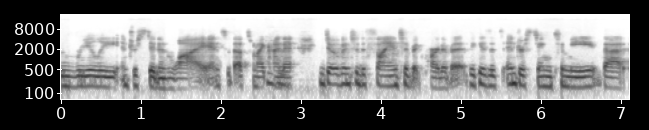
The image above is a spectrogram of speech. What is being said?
really interested in why. And so that's when I kind of dove into the scientific part of it because it's interesting to me that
